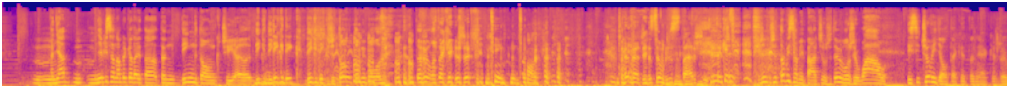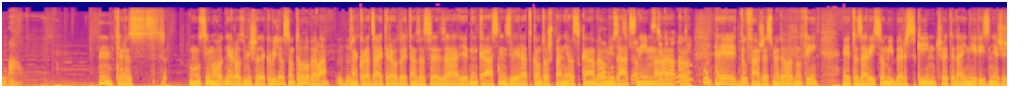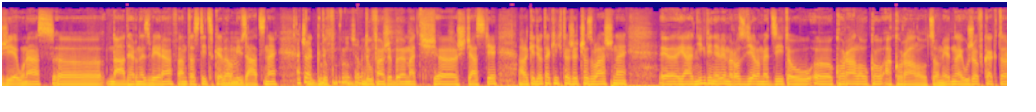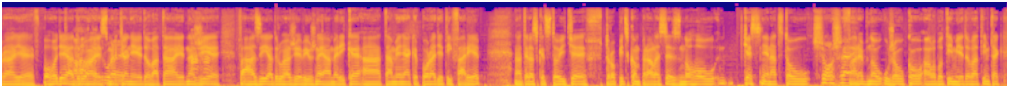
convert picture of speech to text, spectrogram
mňa, mne by sa napríklad aj tá, ten ding dong, či uh, dig dig, Dig dig. dig dig, že to, to by bolo, to by bolo také, že Ding dong. prepáč, ja som už starší, že, že, že, to by sa mi páčilo, že to by bolo, že wow, ty si čo videl takéto nejaké, že wow. Hm, teraz musím hodne rozmýšľať, ako videl som toho veľa. Uh-huh. Akorát zajtra odletam zase za jedným krásnym zvieratkom do Španielska, veľmi povedz čo. vzácným. Hej, dúfam, že sme dohodnutí. Je to za rysom iberským, čo je teda iný rys, než žije u nás. E, nádherné zviera, fantastické, uh-huh. veľmi vzácne. Mhm. A čo? Tak dúf, dúfam, že budeme mať e, šťastie. Ale keď o takýchto, že čo zvláštne, e, ja nikdy neviem rozdiel medzi tou e, korálovkou a korálovcom. Jedna je užovka, ktorá je v pohode a Aha, druhá je druhá smrteľne jedovatá. Jedna Aha. žije v Ázii a druhá žije v Južnej Amerike a tam je nejaké poradie tých farieb. No a teraz, keď stojíte v tropickom pralese s nohou tesne nad tou Čože? farebnou užovkou alebo tým jedovatým, tak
